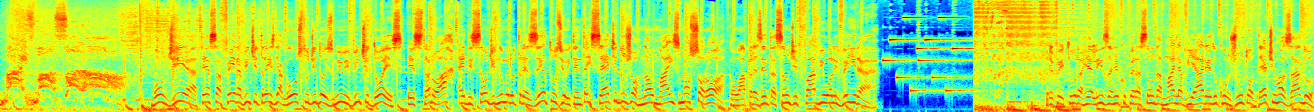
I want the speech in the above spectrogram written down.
Mais Mossoró! Bom dia, terça-feira, 23 de agosto de 2022. Está no ar a edição de número 387 do Jornal Mais Mossoró, com a apresentação de Fábio Oliveira. Prefeitura realiza a recuperação da malha viária do conjunto Odete Rosado.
